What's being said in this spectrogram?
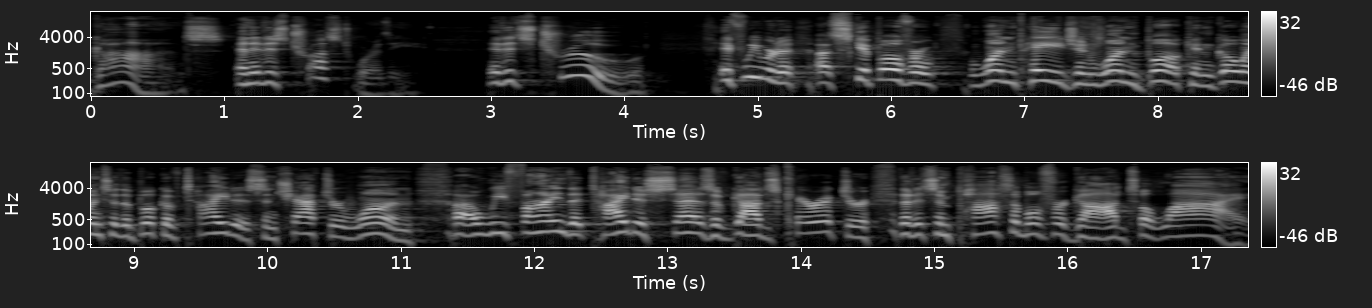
God's, and it is trustworthy. It is true. If we were to uh, skip over one page in one book and go into the book of Titus in chapter 1, uh, we find that Titus says of God's character that it's impossible for God to lie.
